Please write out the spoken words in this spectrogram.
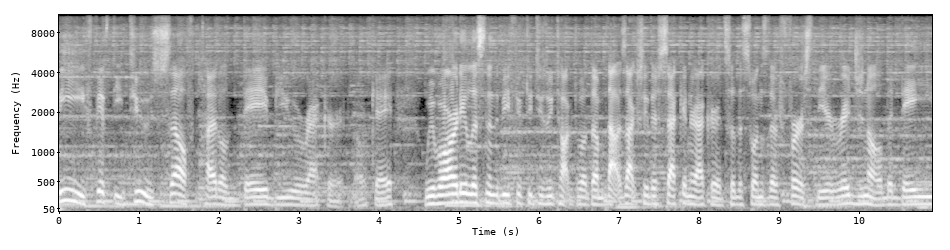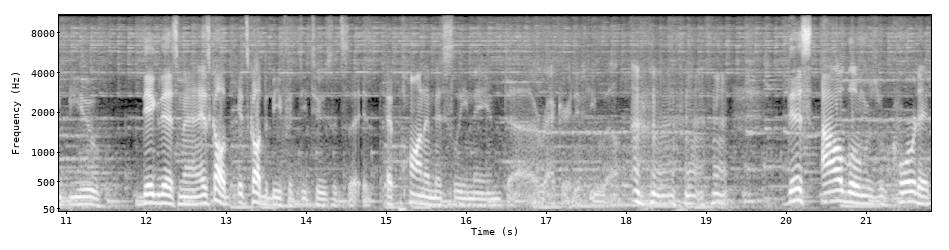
B52 self-titled debut record. Okay, we've already listened to the B52s. We talked about them. That was actually their second record, so this one's their first, the original, the debut. Dig this, man. It's called it's called the B52s. It's a eponymously named uh, record, if you will. this album was recorded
